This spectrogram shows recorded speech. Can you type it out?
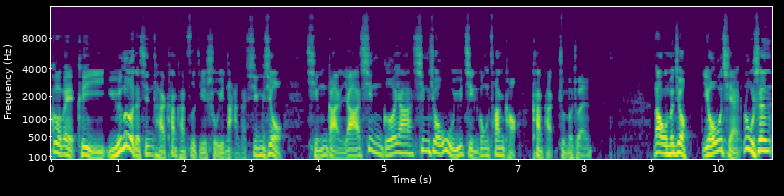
各位可以以娱乐的心态看看自己属于哪个星宿，情感呀、性格呀、星宿物语仅供参考，看看准不准。那我们就由浅入深，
